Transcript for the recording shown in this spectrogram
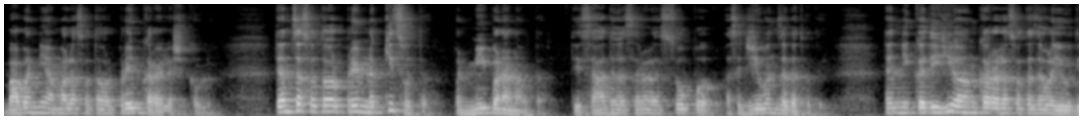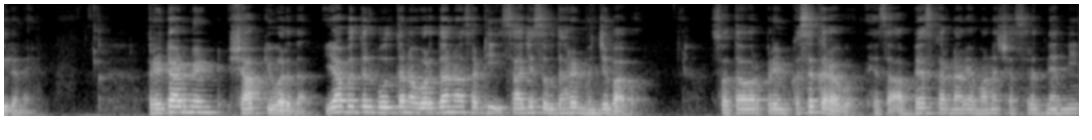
बाबांनी आम्हाला स्वतःवर प्रेम करायला शिकवलं. त्यांचं स्वतःवर प्रेम नक्कीच होतं पण मीपणा नव्हता. ते साधं सरळ सोपं असं जीवन जगत होते. त्यांनी कधीही अहंकाराला स्वतःजवळ येऊ दिलं नाही. रिटायरमेंट शाप की वरदान. याबद्दल बोलताना वरदानासाठी साजेचं उदाहरण म्हणजे बाबा. स्वतःवर प्रेम कसं करावं ह्याचा अभ्यास करणाऱ्या मानसशास्त्रज्ञांनी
